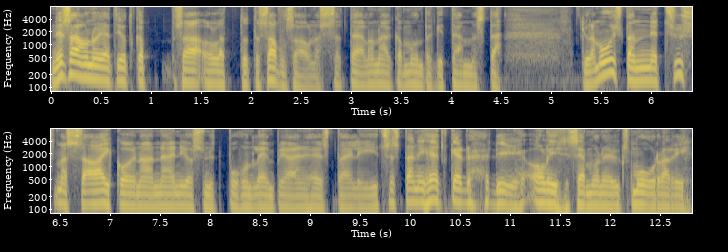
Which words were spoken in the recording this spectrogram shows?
ne saunojat, jotka saa olla tuota savusaunassa, täällä on aika montakin tämmöistä. Kyllä muistan, että Sysmässä aikoinaan näin, jos nyt puhun lempiaiheesta, eli itsestäni hetken, niin oli semmoinen yksi muurari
